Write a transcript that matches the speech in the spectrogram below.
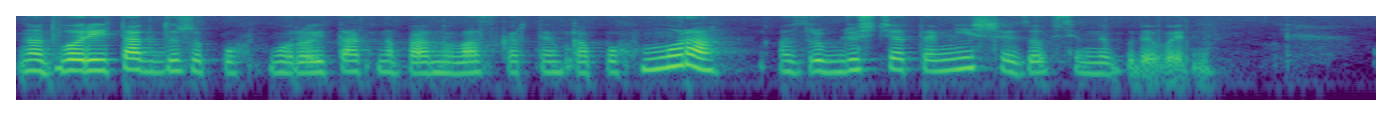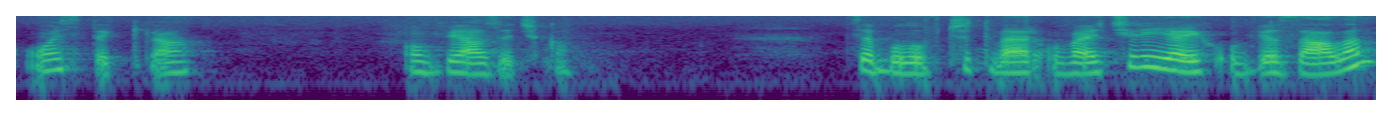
на дворі і так дуже похмуро, і так, напевно, у вас картинка похмура, а зроблю ще темніше і зовсім не буде видно. Ось така обв'язочка. Це було в четвер увечері, я їх обв'язала.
